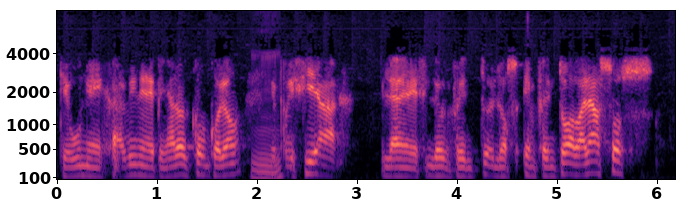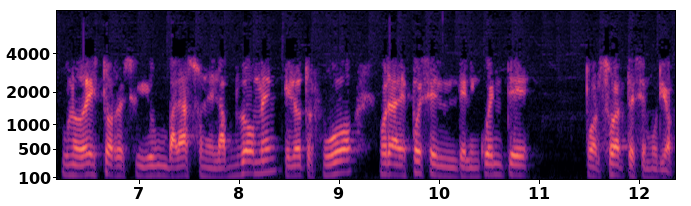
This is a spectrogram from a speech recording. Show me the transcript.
que une Jardines de Peñarol con Colón. Mm. El policía la- lo enfrentó- los enfrentó a balazos, uno de estos recibió un balazo en el abdomen, el otro fugó, ahora después el delincuente por suerte se murió.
